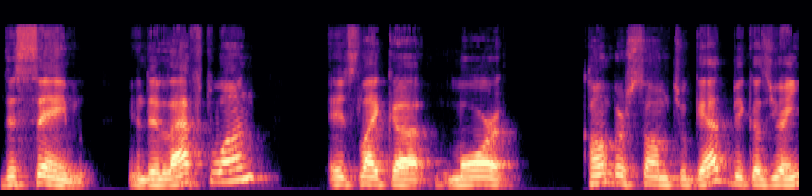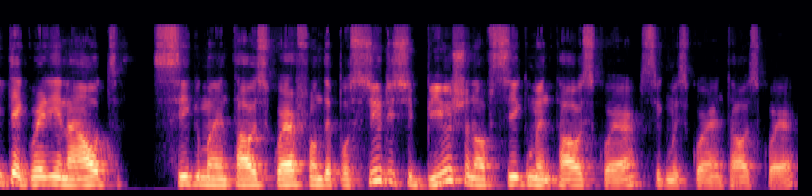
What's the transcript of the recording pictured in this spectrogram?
the same. In the left one, it's like a more cumbersome to get because you're integrating out sigma and tau square from the posterior distribution of sigma and tau square, sigma square and tau square.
